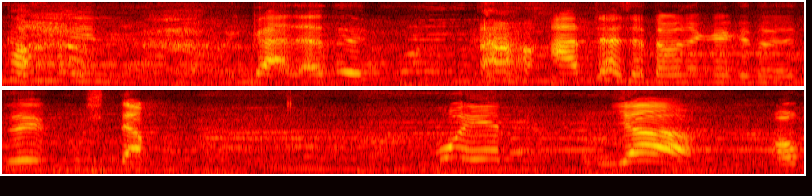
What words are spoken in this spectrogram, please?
Kamu ini? Enggak ada sih. Ada sih temen yang kayak gitu. Jadi setiap muin ya oh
